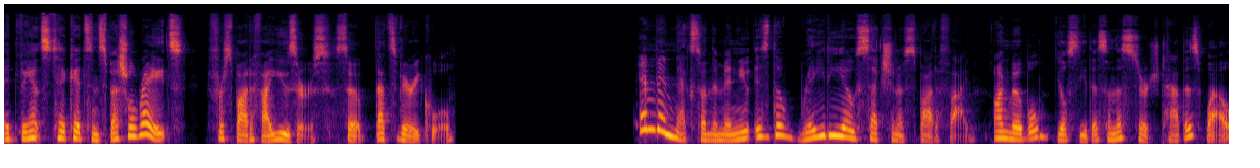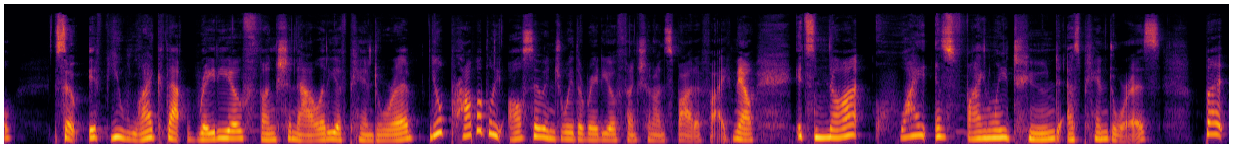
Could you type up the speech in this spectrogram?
advance tickets and special rates for Spotify users. So that's very cool. And then next on the menu is the radio section of Spotify. On mobile, you'll see this on the search tab as well. So, if you like that radio functionality of Pandora, you'll probably also enjoy the radio function on Spotify. Now, it's not quite as finely tuned as Pandora's, but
